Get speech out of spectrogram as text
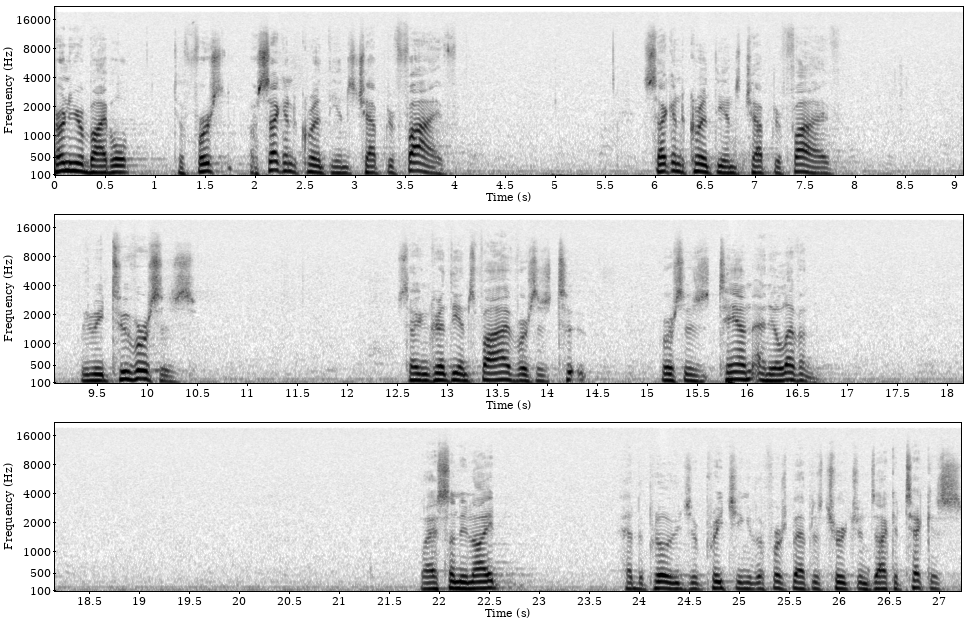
turn in your Bible to first or second Corinthians chapter 5. 2 Corinthians chapter 5. We read two verses. 2 Corinthians 5 verses 2 verses 10 and 11. Last Sunday night had the privilege of preaching at the First Baptist Church in Zacatecas,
